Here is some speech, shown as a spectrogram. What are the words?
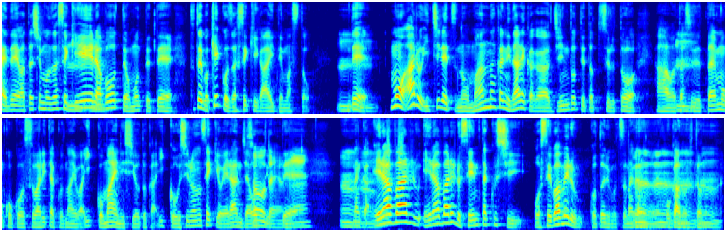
えで私も座席選ぼうって思ってて、例えば結構座席が空いてますと。うんうん。で、もうある一列の真ん中に誰かが陣取ってたとするとああ私絶対もうここ座りたくないわ。一個前にしようとか一個後ろの席を選んじゃおそうって言って、よね。ななんか選ばれる選ばれる選択肢を狭めることにもつながるのね、うんうんうんうん。他の人の。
